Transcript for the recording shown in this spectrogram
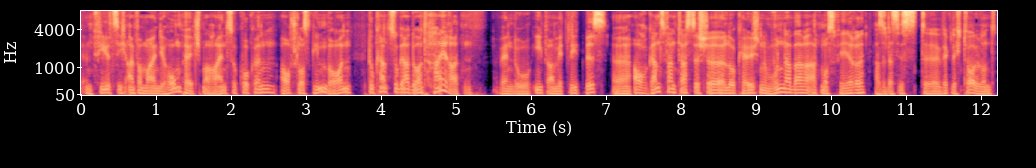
empfiehlt sich einfach mal in die Homepage mal reinzugucken, auf Schloss Gimborn. Du kannst sogar dort heiraten wenn du IPA-Mitglied bist. Äh, auch ganz fantastische Location, wunderbare Atmosphäre. Also das ist äh, wirklich toll. Und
